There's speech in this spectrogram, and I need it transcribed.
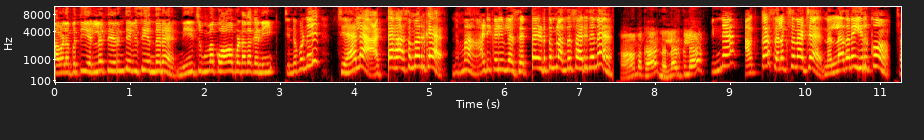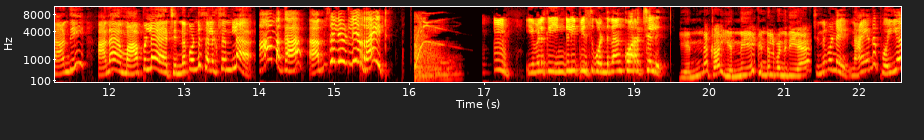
அவளை பத்தி எல்லாம் தெரிஞ்ச விஷயம் தானே? நீ சும்மா கோவப்படாத கனி. சின்ன பொண்ணு சேல அட்டகாசமா இருக்க. நம்ம ஆடி கழிவுல செட்டா எடுத்தோம்ல அந்த சாரி தானே? ஆமாக்கா நல்லா இருக்குல்ல? என்ன அக்கா செலக்ஷன் ஆச்சே. நல்லா தானே இருக்கும். சாந்தி ஆனா மாப்பிள்ளை சின்ன பொண்ணு செலக்ஷன்ல ஆமாக்கா அப்சல்யூட்லி ரைட் இவளுக்கு இங்கிலீஷ் பீஸ் கொண்டு தான் குறைச்சல். என்னக்கா என்னையே கிண்டல் பண்ணுதிய சின்ன பொண்ணு நான் என்ன பொய்யா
